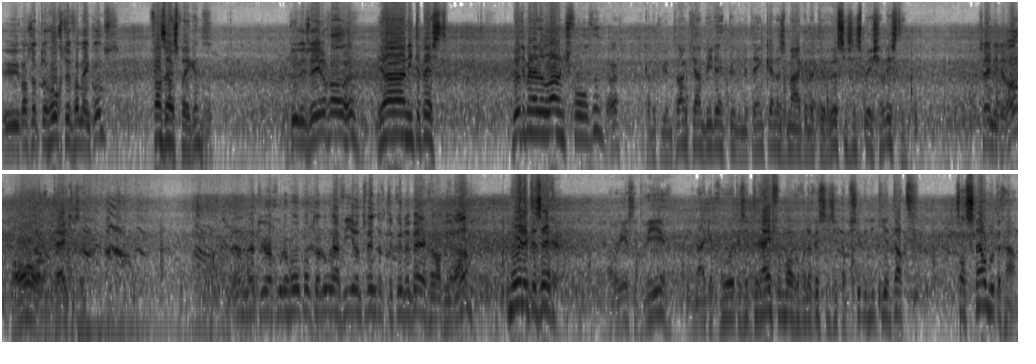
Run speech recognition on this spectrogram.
U was op de hoogte van mijn komst? Vanzelfsprekend. Doe we zee nogal, hè? Ja, niet de best. Wilt u mij naar de lounge volgen? Ja. Kan ik u een drankje aanbieden? Kunt u meteen kennis maken met de Russische specialisten. Zijn die er al? Oh, een tijdje zeg. En hebt u er goede hoop op de Luna 24 te kunnen bergen, admiraal? Moeilijk te zeggen. Allereerst het weer. En ik heb gehoord is het drijfvermogen van de Russische capsule niet hier dat. Het zal snel moeten gaan.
